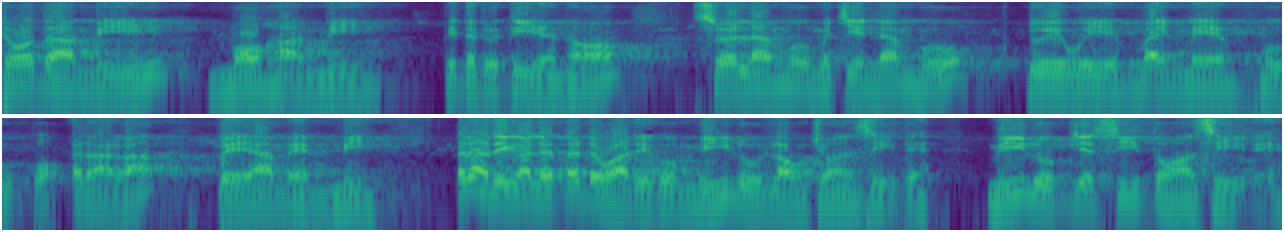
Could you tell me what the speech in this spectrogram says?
ဒေါသမီးမောဟမီးပိတ္တတို့သိရနော်ဆွဲလန်းမှုမကျေနပ်မှု တွေ့ဝေမှိုက်မဲမှုပေါ့အဲ့ဒါကပယ်ရမယ့်မီးအဲ့ဒါတွေကလည်းတတ္တဝါတွေကိုမီးလိုလောင်ကျွမ်းစေတယ်မီးလိုပျက်စီးသွားစေတယ်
